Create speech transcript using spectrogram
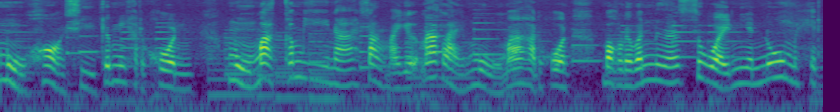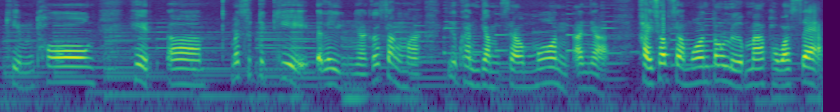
หมูห่อชีสก็มีค่ะทุกคน หมูหมักก็มีนะ สั่งมาเยอะมากหลายหมูมากค่ะทุกคน บอกเลยว่าเนื้อสวยเนียนนุ่ม เห็ดเข็มทอง เห็ดเอ่อมัสตเกะอะไรอย่างเงี้ยก็สั่งมาที่สำคัญยำแซลมอน อันเนี้ยใครชอบแซลมอนต้องเลิฟมากเพราะว่าแซ่บ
